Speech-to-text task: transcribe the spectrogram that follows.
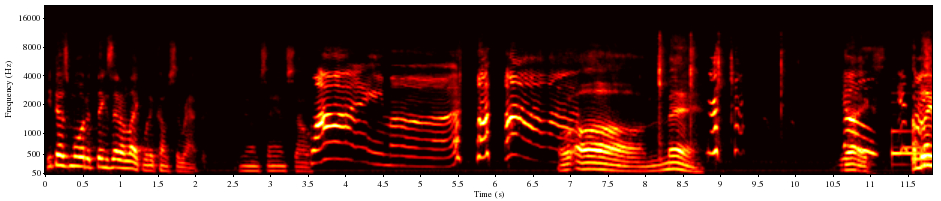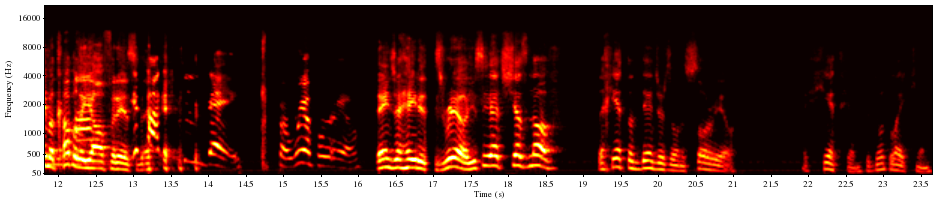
he does more of the things that I like when it comes to rapping. You know what I'm saying? So, Slime. oh, oh, man, Yikes. I blame a couple of y'all for this, It's man. like Tuesday. For real, for real. Danger hate is real. You see that Cheznov? The hate on Danger Zone is so real. They hate him. They don't like him.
